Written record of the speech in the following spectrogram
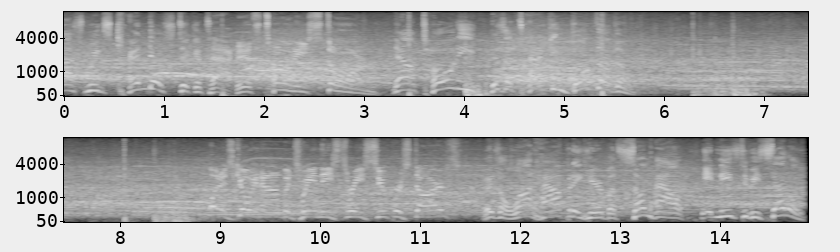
last week's kendo stick attack. It's Toni Storm. Now Toni is attacking both of them. What is going on between these three superstars? There's a lot happening here, but somehow it needs to be settled.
